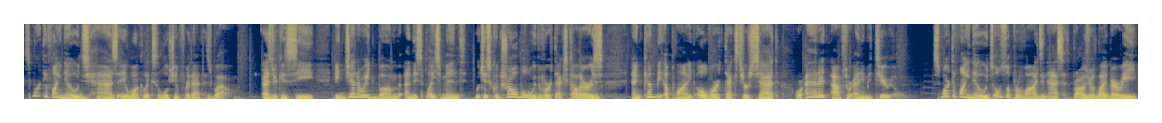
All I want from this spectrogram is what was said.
Smartify Nodes has a one-click solution for that as well. As you can see, it generates bump and displacement, which is controllable with vertex colors and can be applied over a texture set or added after any material. Smartify Nodes also provides an asset browser library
